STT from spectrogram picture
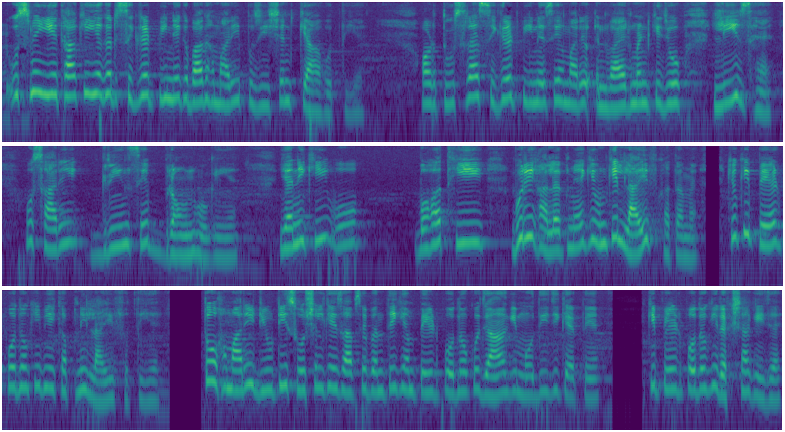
उसमें ये था कि अगर सिगरेट पीने के बाद हमारी पोजीशन क्या होती है? और दूसरा सिगरेट पीने से हमारे इन्वायरमेंट की जो लीव्स हैं, वो सारी ग्रीन से ब्राउन हो गई हैं। यानी कि वो बहुत ही बुरी हालत में है कि उनकी लाइफ ख़त्म है। क्योंकि पेड़ पौधों की भी एक अपनी लाइफ होती है। तो हमारी ड्यूटी सोशल के हिसाब से बनती है कि हम पेड़ पौधों को, जहाँ की मोदी जी कहते हैं कि पेड़ पौधों की रक्षा की जाए,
